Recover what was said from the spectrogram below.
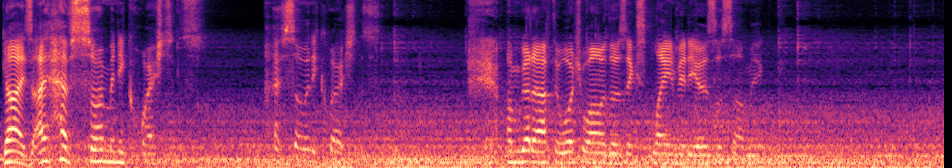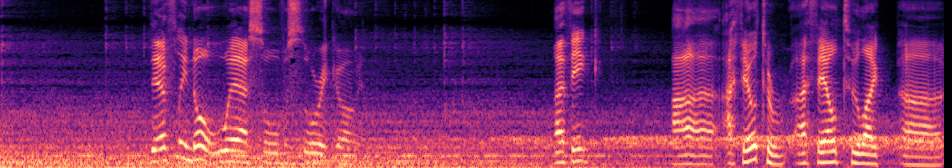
Guys, I have so many questions. I have so many questions. I'm gonna have to watch one of those explain videos or something. Definitely not where I saw the story going. I think uh, I failed to I failed to like uh,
